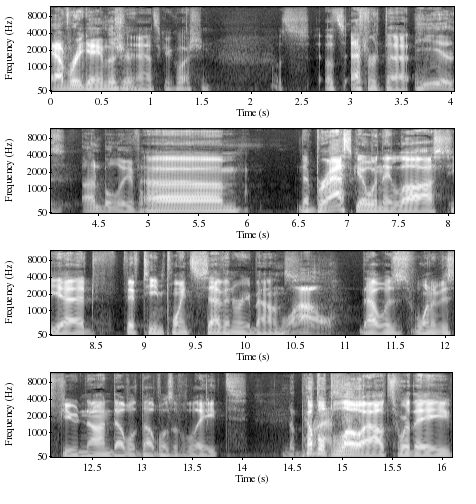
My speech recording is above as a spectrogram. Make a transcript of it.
every game this year? Yeah, that's a good question. Let's let's effort that. He is unbelievable. Um, Nebraska when they lost, he had 15.7 rebounds. Wow. That was one of his few non-double doubles of late. A couple blowouts where they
